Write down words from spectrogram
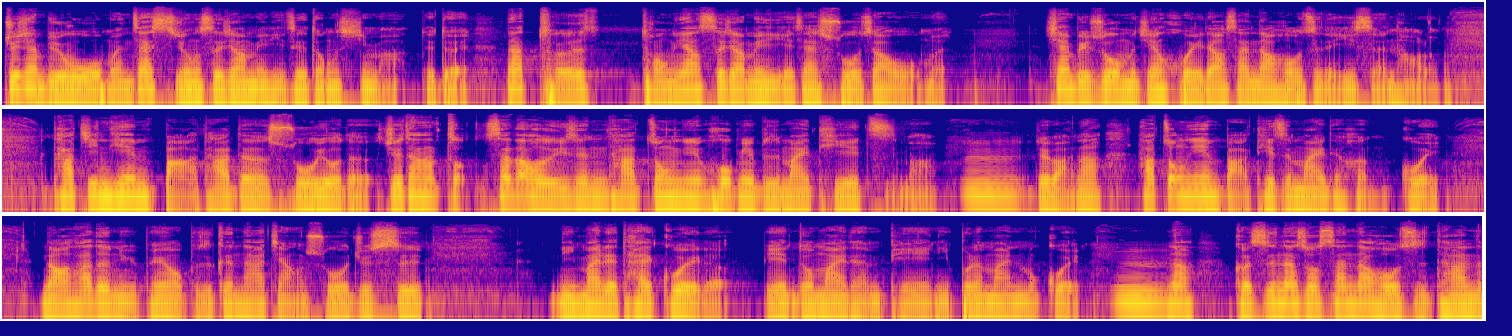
就像比如我们在使用社交媒体这个东西嘛，对不对？那同同样社交媒体也在塑造我们。像比如说，我们今天回到三道猴子的一生好了，他今天把他的所有的，就他三道猴子一生，他中间后面不是卖贴纸嘛，嗯，对吧？那他中间把贴纸卖的很贵，然后他的女朋友不是跟他讲说，就是你卖的太贵了，别人都卖的很便宜，你不能卖那么贵，嗯。那可是那时候三道猴子他的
